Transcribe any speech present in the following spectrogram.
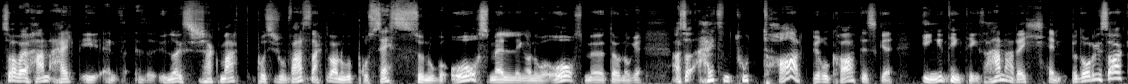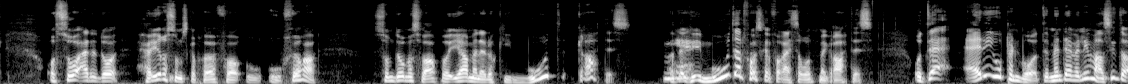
så var jo han helt i en underlig sjakkmattposisjon. For han snakket bare om noe prosess og noe årsmelding og noe årsmøte og noe Altså helt sånn totalt byråkratiske ingenting-ting. Så han hadde ei kjempedårlig sak. Og så er det da Høyre som skal prøve for ordfører, som da må svare på ja, men er dere imot gratis? At dere er imot at folk skal få reise rundt med gratis? Og det er de jo på en måte, men det er veldig vanskelig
